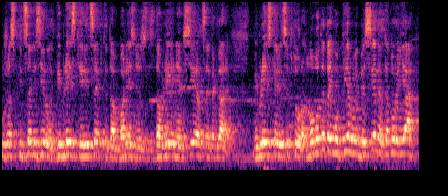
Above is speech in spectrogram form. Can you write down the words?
уже специализированных. Библейские рецепты, там, болезнью с давлением сердца и так далее. Библейская рецептура. Но вот это его первый бестселлер, который я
